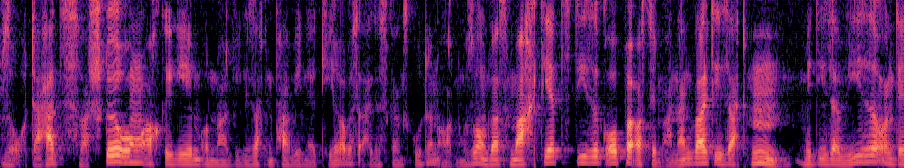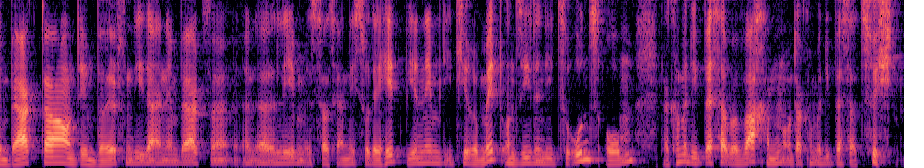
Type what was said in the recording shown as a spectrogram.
So, da hat es zwar Störungen auch gegeben und mal, wie gesagt, ein paar weniger Tiere, aber ist alles ganz gut in Ordnung. So, und was macht jetzt diese Gruppe aus dem anderen Wald? Die sagt, hm, mit dieser Wiese und dem Berg da und den Wölfen, die da in dem Berg äh, leben, ist das ja nicht so der Hit. Wir nehmen die Tiere mit und siedeln die zu uns um. Da können wir die besser bewachen und da können wir die besser züchten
